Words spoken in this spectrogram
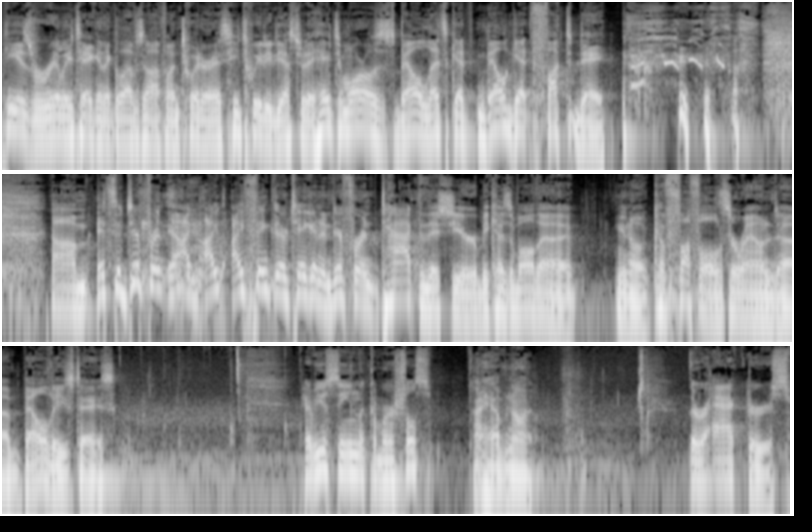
He is really taking the gloves off on Twitter. As he tweeted yesterday, "Hey, tomorrow's Bell Let's Get Bell Get Fucked Day." um, it's a different. I, I I think they're taking a different tact this year because of all the you know kerfuffles around uh, Bell these days. Have you seen the commercials? I have not. They're actors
